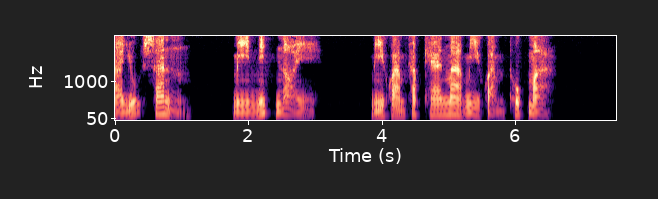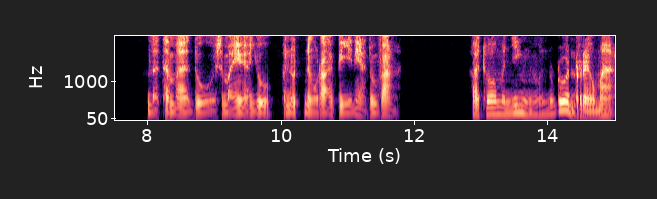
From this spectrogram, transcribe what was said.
อายุสั้น มีนิดหน่อย มีความคับแค้นมากมีความทุกข์มาก แล้วถ้ามาดูสมัยอายุมนุษย์หนึ่งร้อยปีเนี่ยทุกฟังอาโทมันยิ่งมันรวดเร็วมาก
